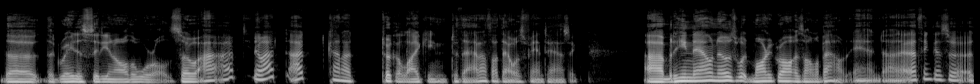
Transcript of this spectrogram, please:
the the greatest city in all the world. So I, I you know, I I kind of took a liking to that. I thought that was fantastic. Uh, but he now knows what Mardi Gras is all about, and uh, I think that's a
